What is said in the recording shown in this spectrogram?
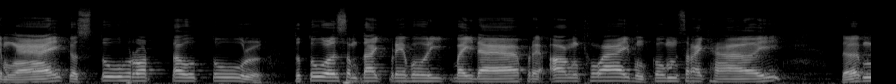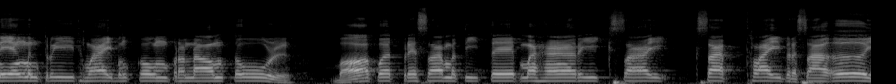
ចម្ងាយក៏ស្ទុះរត់ទៅទូលទទួលសម្ដេចព្រះវរិបៃតាព្រះអង្គថ្វាយបង្គំស្រេចហើយទើបនាងមន្ត្រីថ្វាយបង្គំប្រណម្យទូលបបិទ្ធព្រះសាមតិទេពមហារីខ្សាយ ខ្សាត់ថ្លៃប្រសើរអើយ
